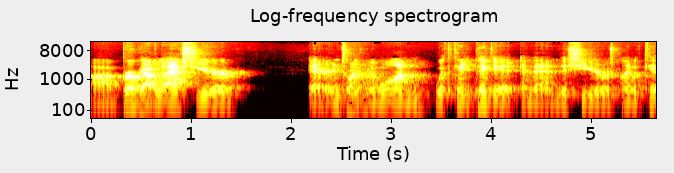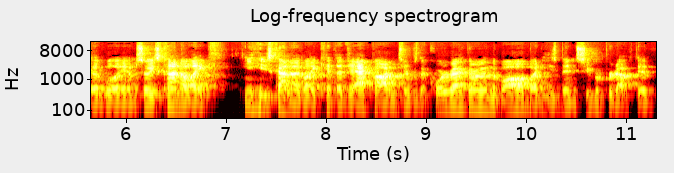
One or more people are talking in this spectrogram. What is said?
Uh, broke out last year er, in 2021 with Kenny Pickett, and then this year was playing with Caleb Williams. So he's kind of like he's kind of like hit the jackpot in terms of the quarterback throwing the ball, but he's been super productive.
